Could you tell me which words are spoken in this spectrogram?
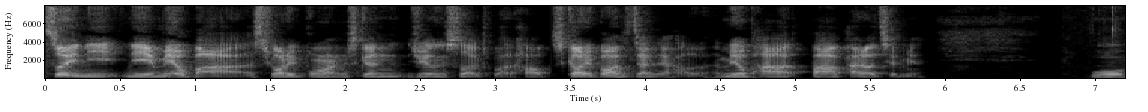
所以你你也没有把 Scotty Barnes 跟 Jalen Suggs 把好，Scotty Barnes 这样讲好了，没有把他把他排到前面。我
